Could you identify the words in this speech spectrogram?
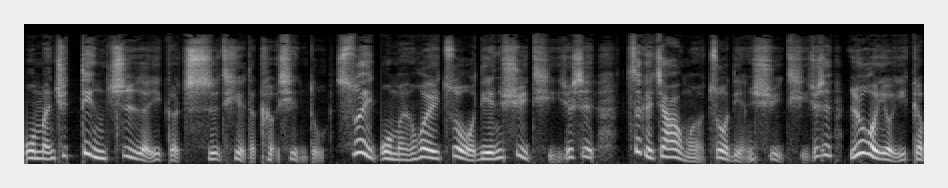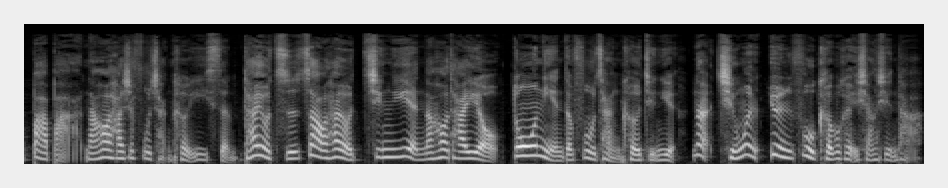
我们去定制了一个磁铁的可信度，所以我们会做连续题，就是这个教案我们有做连续题，就是如果有一个爸爸，然后他是妇产科医生，他有执照，他有经验，然后他有多年的妇产科经验，那请问孕妇可不可以相信他？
